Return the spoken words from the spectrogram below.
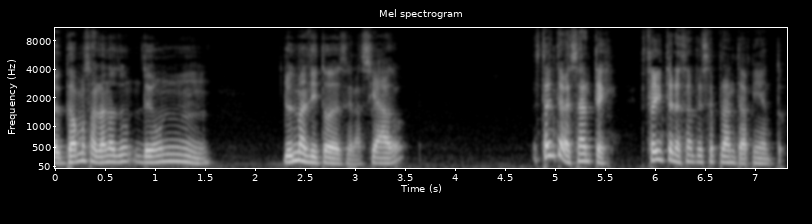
estamos hablando de un, de un. de un maldito desgraciado. Está interesante. Está interesante ese planteamiento.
